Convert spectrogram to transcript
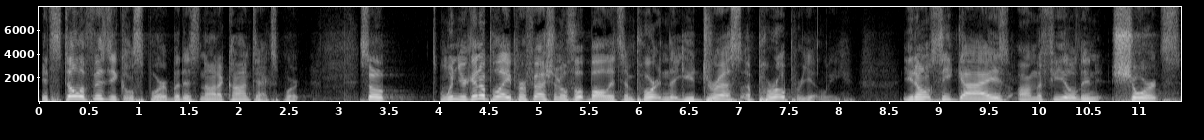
It's still a physical sport, but it's not a contact sport. So, when you're going to play professional football, it's important that you dress appropriately. You don't see guys on the field in shorts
